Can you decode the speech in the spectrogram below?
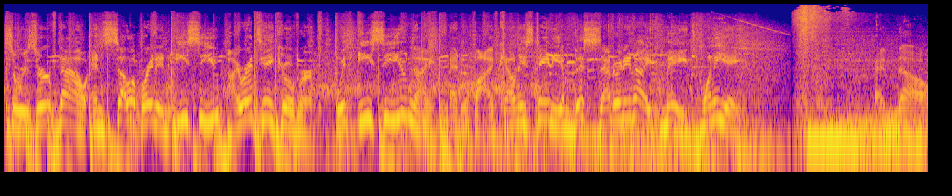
so reserve now and celebrate an ECU Pirate Takeover with ECU Night at Five County Stadium this Saturday night, May 28th. And now,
